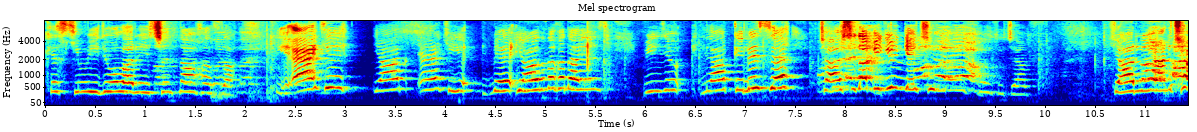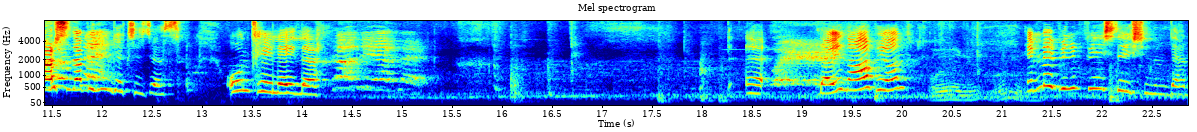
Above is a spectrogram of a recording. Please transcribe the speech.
Keskin videoları için daha fazla. Eğer ki yarın, eğer ki yarına kadar yeni videolar gelirse çarşıda bir gün geçirmeyi söyleyeceğim. Yarın yani çarşıda bir gün geçireceğiz. 10 TL ile. Ee, dayı ne yapıyorsun? Hem de benim PlayStation'ımdan.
